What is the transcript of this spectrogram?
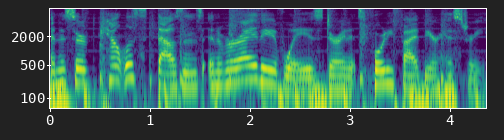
and has served countless thousands in a variety of ways during its 45 year history.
